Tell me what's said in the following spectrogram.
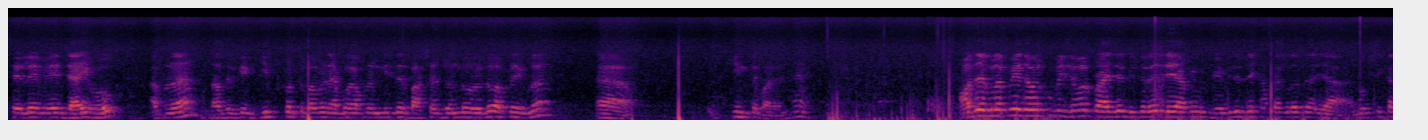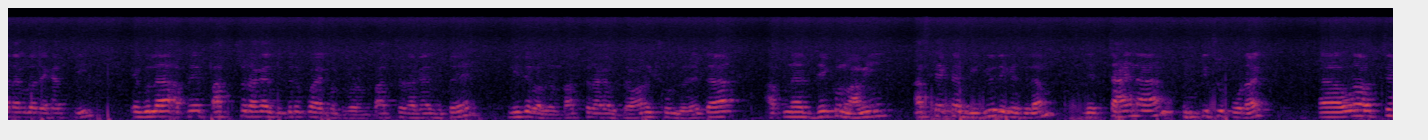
ছেলে মেয়ে, যাই হোক, আপনারা তাদেরকে গিফট করতে পারবেন এবং আপনার নিজের বাসার জন্য হলেও আপনি এগুলো কিনতে পারেন হ্যাঁ। আমাদের এগুলো পেয়ে যাবেন খুব রিজনেবল প্রাইসের ভিতরে। যে আমি বেবিদের যে খাতাগুলো নকশি খাতাগুলো দেখাচ্ছি, এগুলা আপনি পাঁচশো টাকার ভিতরে ক্রয় করতে পারবেন। পাঁচশো টাকার ভিতরে নিতে পারবেন, পাঁচশো টাকার ভিতরে, অনেক সুন্দর। এটা আপনার যে কোনো আমি আজকে একটা ভিডিও দেখেছিলাম যে চায়না কিছু প্রোডাক্ট ওরা হচ্ছে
